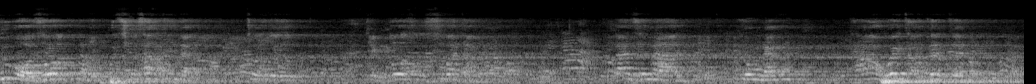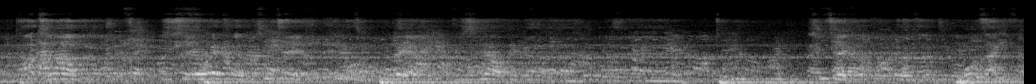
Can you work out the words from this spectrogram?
如果说你不求上进的，就是顶多是师范长。但是呢，永能他非常认真，他知道因为这个机械部队啊，需要这个呃机械这个活塞。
